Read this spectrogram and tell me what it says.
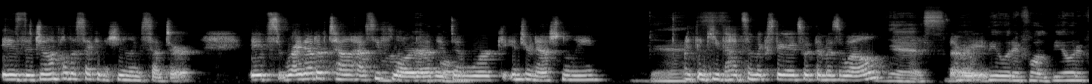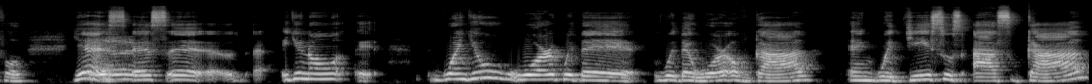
is the john paul ii healing center. It's right out of tallahassee florida. They've done work internationally. Yes. i think you've had some experience with them as well. Yes. Sorry. beautiful beautiful. Yes as uh, you know when you work with the with the word of god and with Jesus as God,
